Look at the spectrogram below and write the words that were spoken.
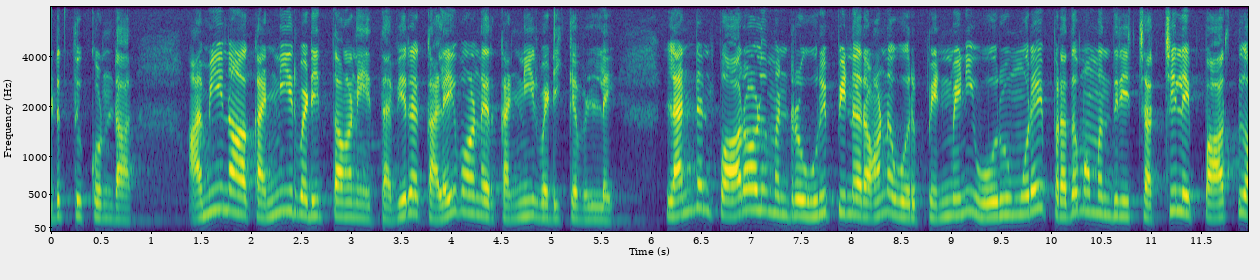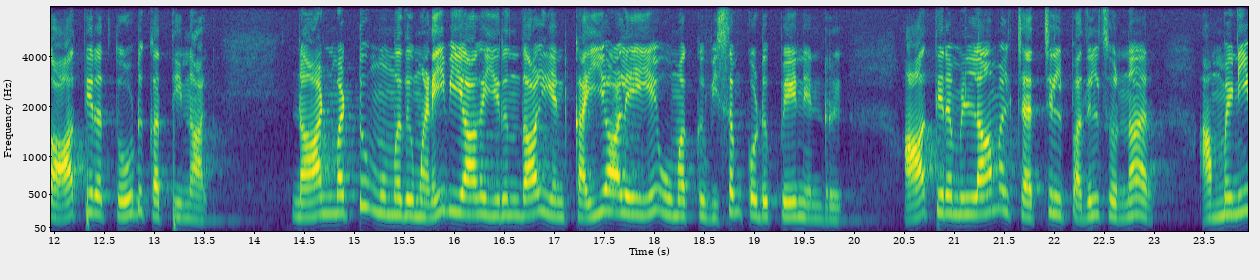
எடுத்துக்கொண்டார் அமீனா கண்ணீர் வடித்தானே தவிர கலைவாணர் கண்ணீர் வடிக்கவில்லை. லண்டன் பாராளுமன்ற உறுப்பினரான ஒரு பெண்மணி ஒரு முறை பிரதம மந்திரி சர்ச்சிலை பார்த்து ஆத்திரத்தோடு கத்தினாள். நான் மட்டும் உமது மனைவியாக இருந்தால் என் கையாலேயே உமக்கு விஷம் கொடுப்பேன் என்று. ஆத்திரமில்லாமல் சர்ச்சில் பதில் சொன்னார். அம்மணி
